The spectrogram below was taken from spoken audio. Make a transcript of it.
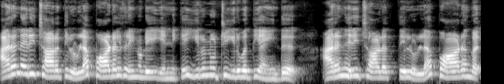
அறநெறி சாரத்தில் உள்ள பாடல்களினுடைய எண்ணிக்கை இருநூற்றி இருபத்தி ஐந்து. அறநெறி சாரத்தில் உள்ள பாடங்கள்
